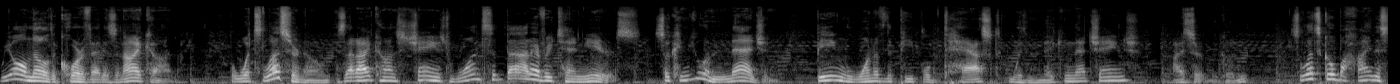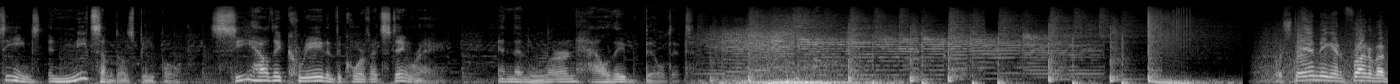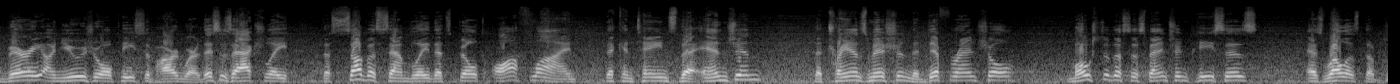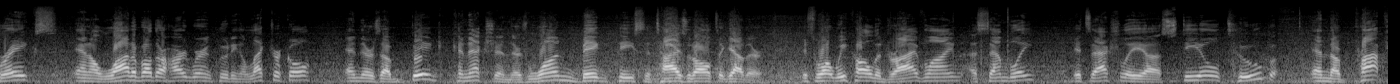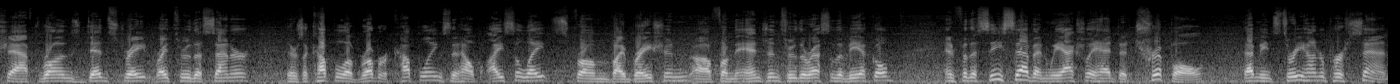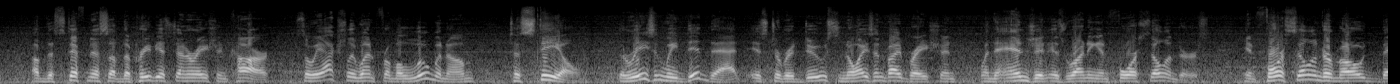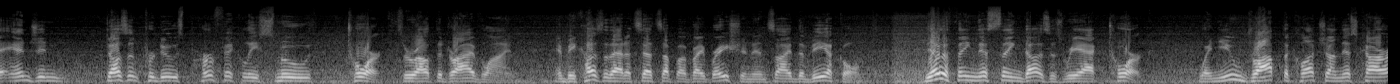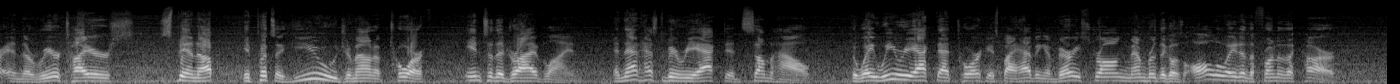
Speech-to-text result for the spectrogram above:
We all know the Corvette is an icon, but what's lesser known is that icons changed once about every 10 years. So can you imagine being one of the people tasked with making that change? I certainly couldn't. So let's go behind the scenes and meet some of those people, see how they created the Corvette Stingray, and then learn how they build it. We're standing in front of a very unusual piece of hardware. This is actually the subassembly that's built offline that contains the engine, the transmission, the differential, most of the suspension pieces, as well as the brakes and a lot of other hardware including electrical and there's a big connection. There's one big piece that ties it all together. It's what we call the driveline assembly. It's actually a steel tube and the prop shaft runs dead straight right through the center. There's a couple of rubber couplings that help isolate from vibration uh, from the engine through the rest of the vehicle. And for the C7, we actually had to triple, that means 300% of the stiffness of the previous generation car. So we actually went from aluminum to steel. The reason we did that is to reduce noise and vibration when the engine is running in four cylinders. In four cylinder mode, the engine doesn't produce perfectly smooth torque throughout the driveline. And because of that, it sets up a vibration inside the vehicle. The other thing this thing does is react torque. When you drop the clutch on this car and the rear tires spin up, it puts a huge amount of torque into the driveline. And that has to be reacted somehow. The way we react that torque is by having a very strong member that goes all the way to the front of the car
